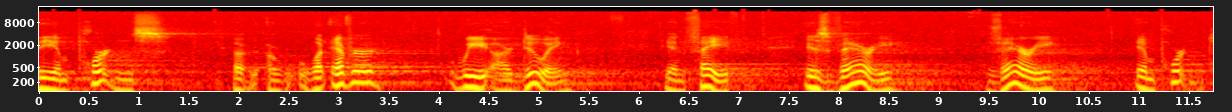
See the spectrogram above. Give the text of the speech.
the importance of, whatever we are doing in faith is very, very important.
